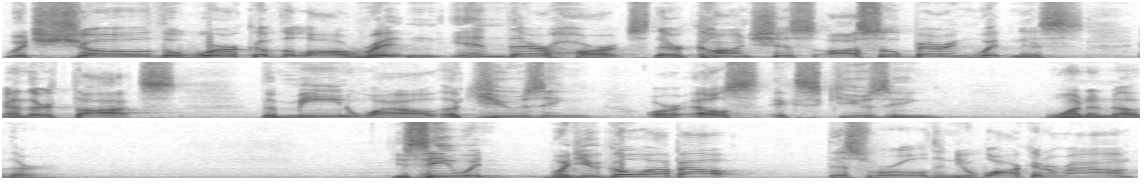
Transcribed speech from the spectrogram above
which show the work of the law written in their hearts, their conscience also bearing witness, and their thoughts, the meanwhile accusing or else excusing one another. You see, when, when you go about this world and you're walking around,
